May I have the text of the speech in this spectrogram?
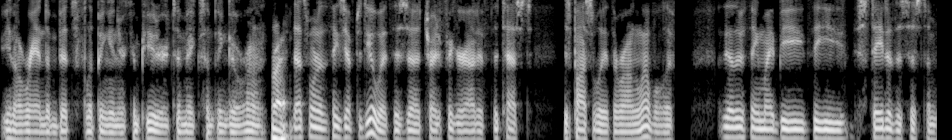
you know, random bits flipping in your computer to make something go wrong. Right. That's one of the things you have to deal with is uh, try to figure out if the test is possibly at the wrong level. If the other thing might be the state of the system.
